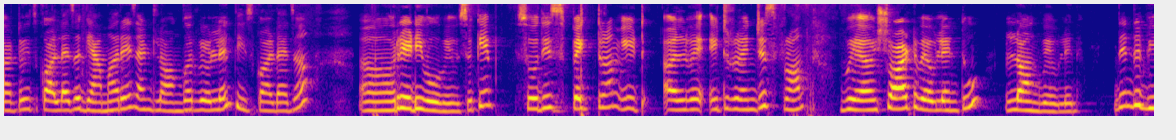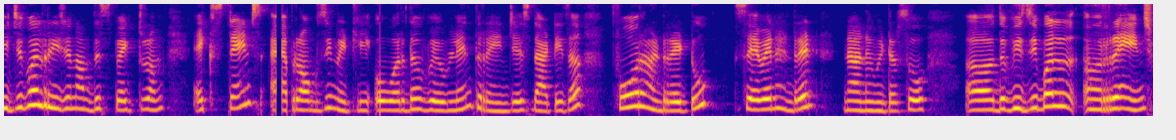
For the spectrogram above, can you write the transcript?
that is called as a gamma rays and longer wavelength is called as a uh, radio waves okay so this spectrum it always it ranges from short wavelength to long wavelength then the visible region of the spectrum extends approximately over the wavelength ranges that is a 400 to 700 nanometer. So uh, the visible uh, range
